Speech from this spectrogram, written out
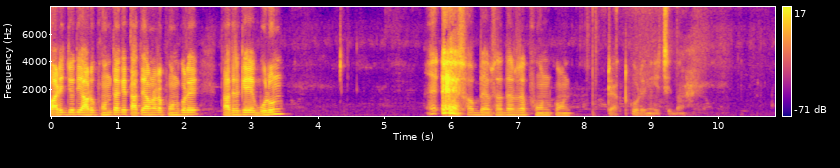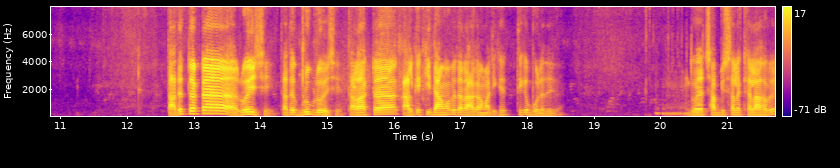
বাড়ির যদি আরও ফোন থাকে তাতে আপনারা ফোন করে তাদেরকে বলুন। সব ব্যবসাদাররা ফোন কন্ট্যাক্ট করে নিয়েছে দাম তাদের তো একটা রয়েছে, তাদের গ্রুপ রয়েছে। তারা একটা কালকে কি দাম হবে তারা আগাম আজকে থেকে বলে দেবে। দু হাজার ছাব্বিশ সালে খেলা হবে।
